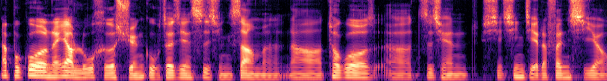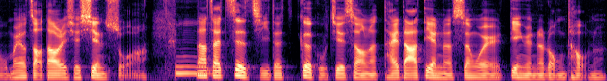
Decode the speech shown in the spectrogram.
那不过呢，要如何选股这件事情上呢，然后透过呃之前新新杰的分析啊，我们又找到了一些线索啊。那在这集的个股介绍呢，台达电呢，身为电源的龙头呢。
